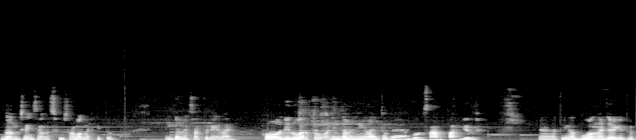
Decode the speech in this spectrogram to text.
Bangsa yang sangat susah banget gitu. Ninggalin satu nilai. Kalau di luar tuh ninggalin nilai tuh kayak buang sampah gitu. Ya tinggal buang aja gitu.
